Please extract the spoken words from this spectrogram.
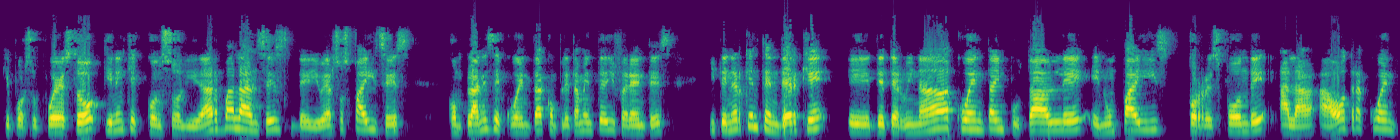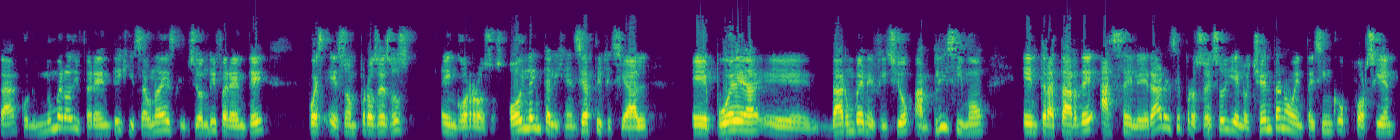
que por supuesto tienen que consolidar balances de diversos países con planes de cuenta completamente diferentes y tener que entender que eh, determinada cuenta imputable en un país corresponde a, la, a otra cuenta con un número diferente y quizá una descripción diferente, pues eh, son procesos engorrosos. Hoy la inteligencia artificial eh, puede eh, dar un beneficio amplísimo en tratar de acelerar ese proceso y el 80-95%,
